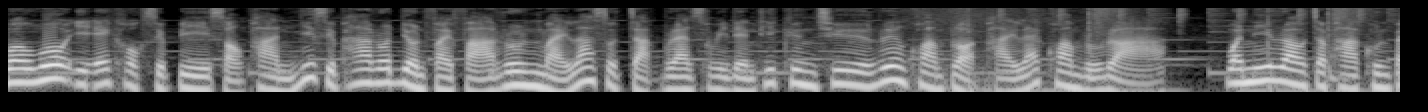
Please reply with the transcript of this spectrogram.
Volvo EX60 ปี 2025 รถยนต์ไฟฟ้ารุ่นใหม่ล่าสุดจากแบรนด์สวีเดนที่ขึ้นชื่อเรื่องความปลอดภัยและความหรูหรา วันนี้เราจะพาคุณไป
